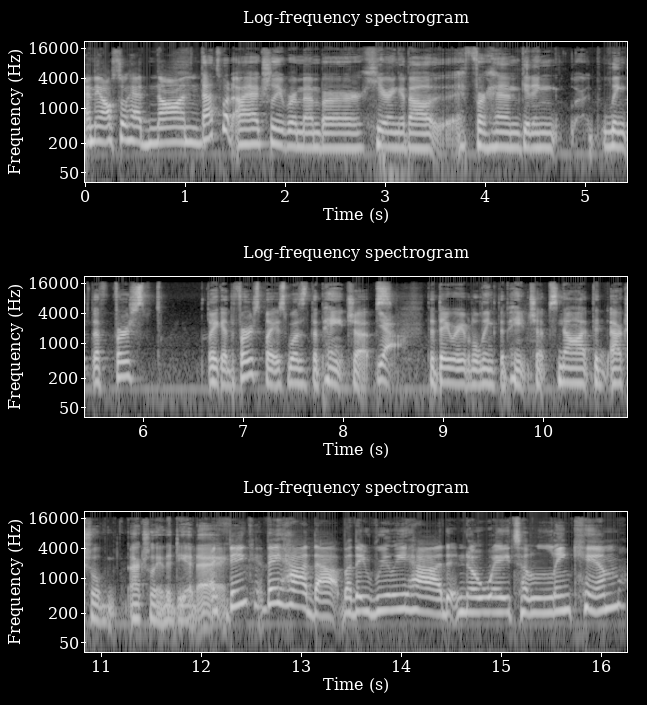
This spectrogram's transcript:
And they also had non That's what I actually remember hearing about for him getting linked. The first, like at the first place, was the paint chips. Yeah. That they were able to link the paint chips, not the actual, actually the DNA. I think they had that, but they really had no way to link him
